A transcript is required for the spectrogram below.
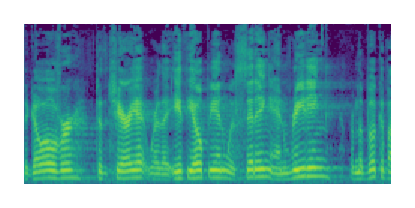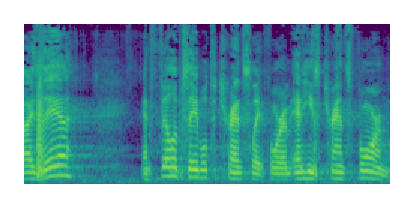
to go over to the chariot where the Ethiopian was sitting and reading from the book of Isaiah. And Philip's able to translate for him, and he's transformed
